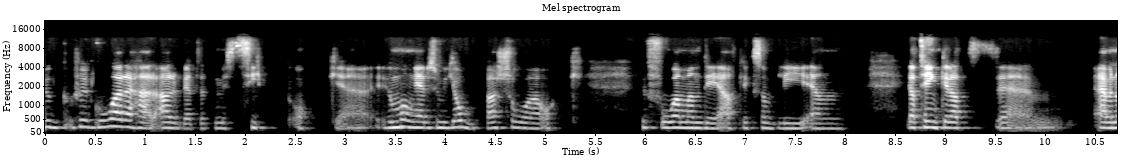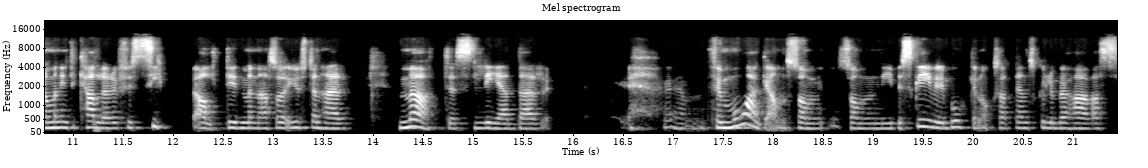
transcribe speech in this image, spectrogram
hur, hur går det här arbetet med SIP och eh, hur många är det som jobbar så och hur får man det att liksom bli en... Jag tänker att eh, även om man inte kallar det för SIP alltid, men alltså just den här mötesledarförmågan eh, förmågan som, som ni beskriver i boken också, att den skulle behövas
